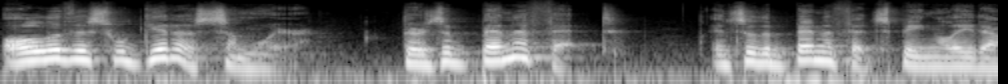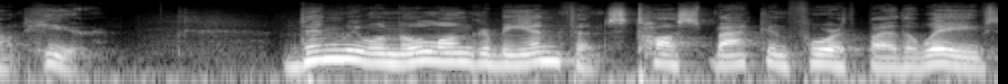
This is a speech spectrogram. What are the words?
all of this will get us somewhere. There's a benefit. And so the benefit's being laid out here. Then we will no longer be infants, tossed back and forth by the waves,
